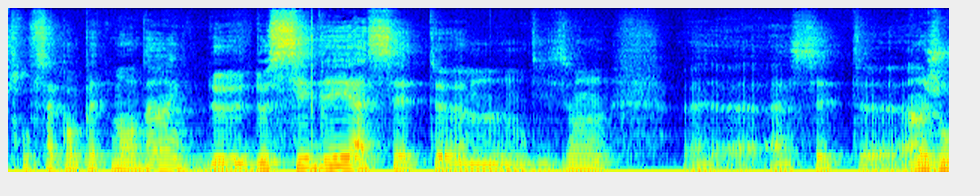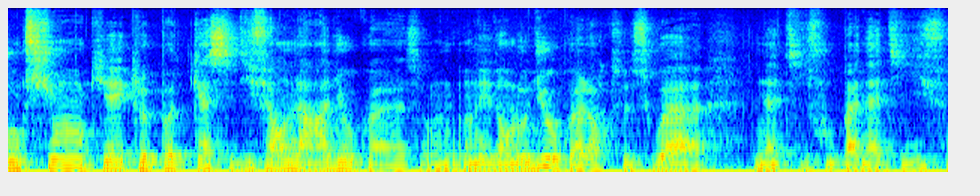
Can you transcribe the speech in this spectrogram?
trouve ça, complètement dingue de, céder à cette, euh, disons, euh, à euh, injonction qui est que le podcast c'est différent de la radio, quoi. On, est dans l'audio, quoi. Alors que ce soit natif ou pas natif.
